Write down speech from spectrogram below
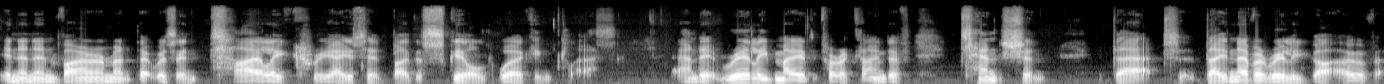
in an environment that was entirely created by the skilled working class, and it really made for a kind of tension that they never really got over.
